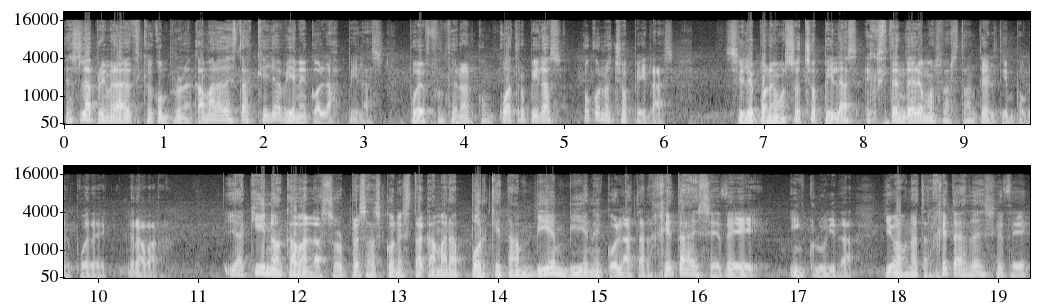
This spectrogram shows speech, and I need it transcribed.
Es la primera vez que compro una cámara de estas que ya viene con las pilas. Puede funcionar con 4 pilas o con 8 pilas. Si le ponemos 8 pilas extenderemos bastante el tiempo que puede grabar. Y aquí no acaban las sorpresas con esta cámara porque también viene con la tarjeta SD incluida. Lleva una tarjeta SD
